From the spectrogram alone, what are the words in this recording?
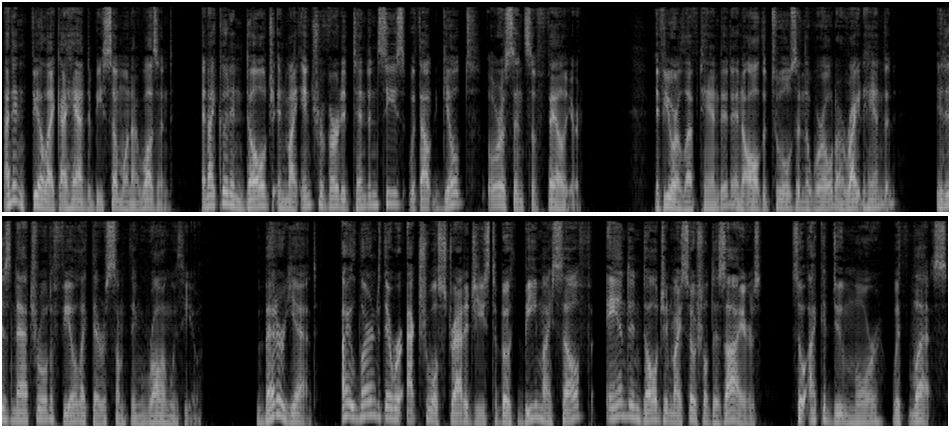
I didn't feel like I had to be someone I wasn't, and I could indulge in my introverted tendencies without guilt or a sense of failure. If you are left handed and all the tools in the world are right handed, it is natural to feel like there is something wrong with you. Better yet, I learned there were actual strategies to both be myself and indulge in my social desires so I could do more with less.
